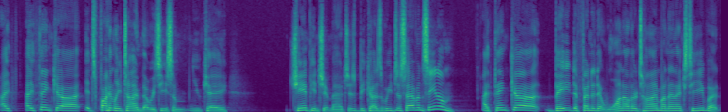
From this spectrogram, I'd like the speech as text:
I, I think uh, it's finally time that we see some UK championship matches because we just haven't seen them. I think uh, Bate defended it one other time on NXT, but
